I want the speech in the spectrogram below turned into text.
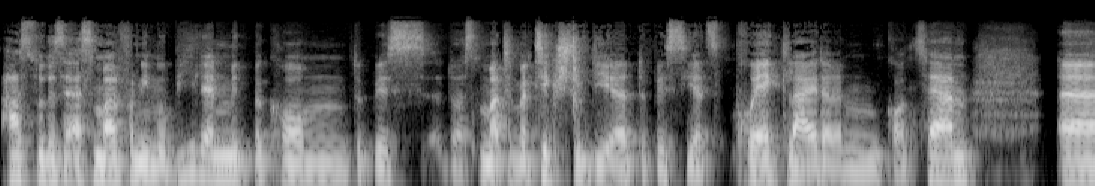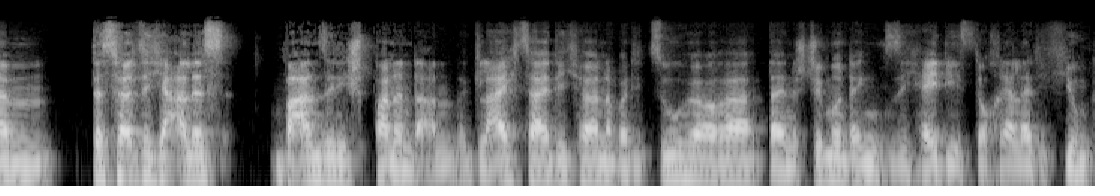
hast du das erste Mal von Immobilien mitbekommen, du bist, du hast Mathematik studiert, du bist jetzt Projektleiterin im Konzern. Ähm, das hört sich ja alles wahnsinnig spannend an. Gleichzeitig hören aber die Zuhörer deine Stimme und denken sich, hey, die ist doch relativ jung.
